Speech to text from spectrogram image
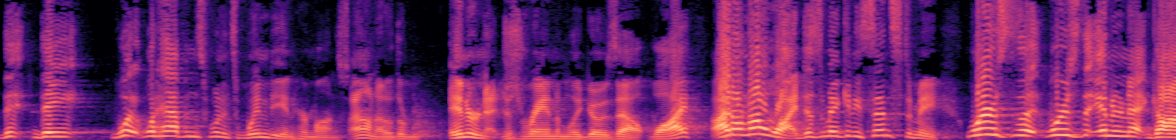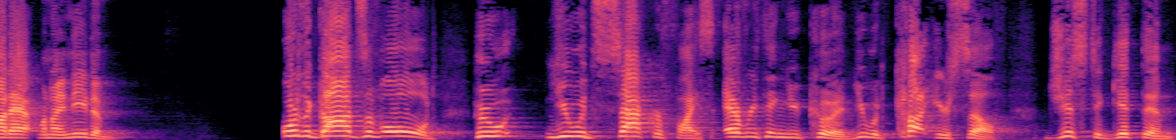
They, they, what, what happens when it's windy in Hermanus? I don't know. The internet just randomly goes out. Why? I don't know why. It doesn't make any sense to me. Where's the, where's the internet God at when I need him? Or the gods of old who you would sacrifice everything you could. You would cut yourself just to get them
